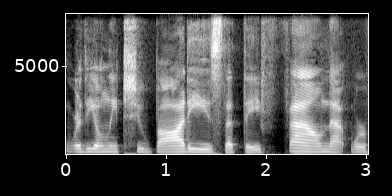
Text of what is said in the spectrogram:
were the only two bodies that they found that were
